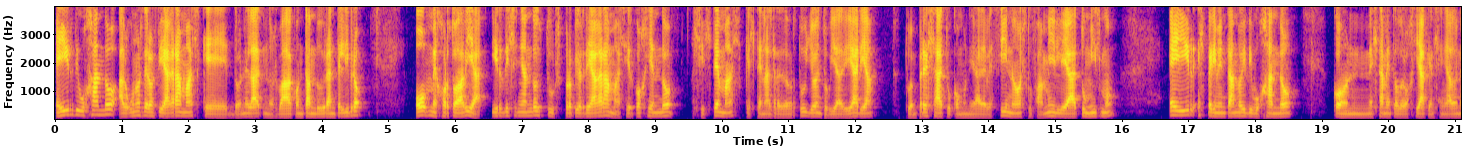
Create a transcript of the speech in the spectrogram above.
e ir dibujando algunos de los diagramas que Donella nos va contando durante el libro, o mejor todavía, ir diseñando tus propios diagramas, ir cogiendo sistemas que estén alrededor tuyo en tu vida diaria, tu empresa, tu comunidad de vecinos, tu familia, tú mismo, e ir experimentando y dibujando con esta metodología que he enseñado en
